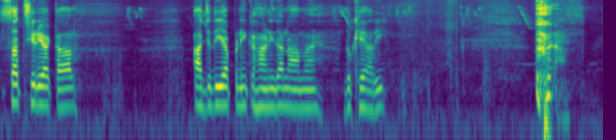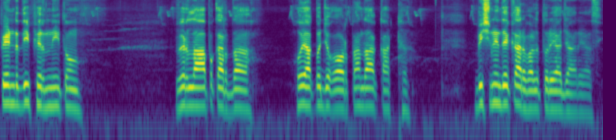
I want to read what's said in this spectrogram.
ਸਤਿ ਸ਼੍ਰੀ ਅਕਾਲ। ਅੱਜ ਦੀ ਆਪਣੀ ਕਹਾਣੀ ਦਾ ਨਾਮ ਹੈ ਦੁਖਿਆਰੀ। ਪਿੰਡ ਦੀ ਫਿਰਨੀ ਤੋਂ ਵਿਰਲਾਪ ਕਰਦਾ ਹੋਇਆ ਕੁਝ ਔਰਤਾਂ ਦਾ ਇਕੱਠ ਵਿਸ਼ਨੇ ਦੇ ਘਰ ਵੱਲ ਤੁਰਿਆ ਜਾ ਰਿਹਾ ਸੀ।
